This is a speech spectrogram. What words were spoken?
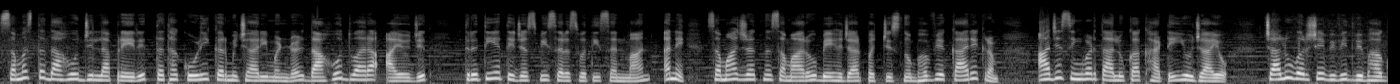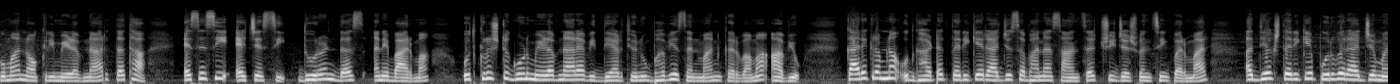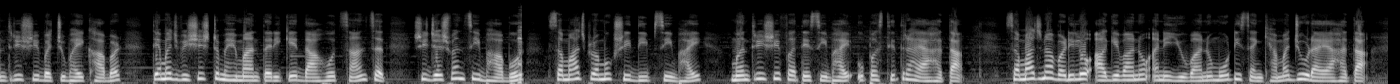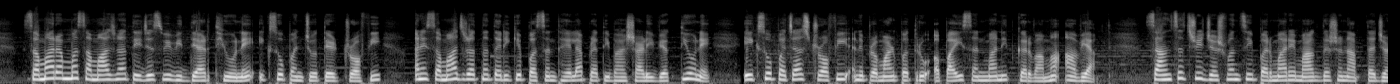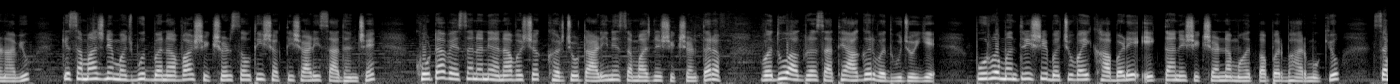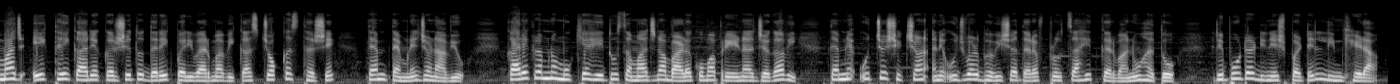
સમસ્ત દાહોદ જિલ્લા પ્રેરિત તથા કોળી કર્મચારી મંડળ દાહોદ દ્વારા આયોજિત તૃતીય તેજસ્વી સરસ્વતી સન્માન અને સમાજરત્ન સમારોહ બે હજાર પચીસનો ભવ્ય કાર્યક્રમ આજે સિંગવડ તાલુકા ખાતે યોજાયો. ચાલુ વર્ષે વિવિધ વિભાગોમાં નોકરી મેળવનાર તથા એસએસસી એચએસસી ધોરણ દસ અને બારમાં ઉત્કૃષ્ટ ગુણ મેળવનારા વિદ્યાર્થીઓનું ભવ્ય સન્માન કરવામાં આવ્યું. કાર્યક્રમના ઉદ્ઘાટક તરીકે રાજ્યસભાના સાંસદ શ્રી જશવંતસિંહ પરમાર, અધ્યક્ષ તરીકે પૂર્વ રાજ્યમંત્રી શ્રી બચુભાઈ ખાબડ તેમજ વિશિષ્ટ મહેમાન તરીકે દાહોદ સાંસદ શ્રી જશવંતસિંહ ભાભોર, સમાજ પ્રમુખ શ્રી દીપસિંહભાઈ, મંત્રી શ્રી ફતેસિંહભાઈ ઉપસ્થિત રહ્યા હતા. સમાજના વડીલો, આગેવાનો અને યુવાનો મોટી સંખ્યામાં જોડાયા હતા. સમારંભમાં સમાજના તેજસ્વી વિદ્યાર્થીઓને એકસો પંચોતેર ટ્રોફી અને સમાજરત્ન તરીકે પસંદ થયેલા પ્રતિભાશાળી વ્યક્તિઓને એકસો પચાસ ટ્રોફી અને પ્રમાણપત્રો અપાઈ સન્માનિત કરવામાં આવ્યા. સાંસદ શ્રી જશવંતસિંહ પરમારે માર્ગદર્શન આપતા જણાવ્યું કે સમાજને મજબૂત બનાવવા શિક્ષણ સૌથી શક્તિશાળી સાધન છે. ખોટા વ્યસન અને અનાવશ્યક ખર્ચો ટાળીને સમાજને શિક્ષણ તરફ વધુ આગ્રહ સાથે આગળ વધવું જોઈએ. પૂર્વ મંત્રી શ્રી બચુભાઈ ખાબડે એકતા અને શિક્ષણના મહત્વ પર ભાર મૂક્યો. સમાજ એક થઈ કાર્ય કરશે તો દરેક પરિવારમાં વિકાસ ચોક્કસ થશે, તેમ તેમણે જણાવ્યું. કાર્યક્રમનો મુખ્ય હેતુ સમાજના બાળકોમાં પ્રેરણા જગાવી, તેમને ઉચ્ચ શિક્ષણ અને ઉજ્જવળ ભવિષ્ય તરફ પ્રોત્સાહિત કરવાનો હતો. રિપોર્ટર દિનેશ પટેલ, લીમખેડા. ખેડા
